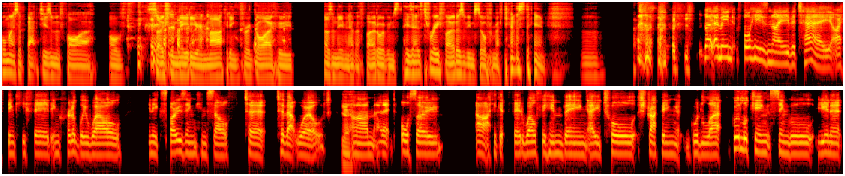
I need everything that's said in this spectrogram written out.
almost a baptism of fire of social media and marketing for a guy who doesn't even have a photo of him. He's had three photos of himself from Afghanistan. Uh, But I mean, for his naivete, I think he fared incredibly well in exposing himself to to that world. Yeah. Um, and it also, uh, I think it fared well for him being a tall, strapping, good la- good looking single unit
